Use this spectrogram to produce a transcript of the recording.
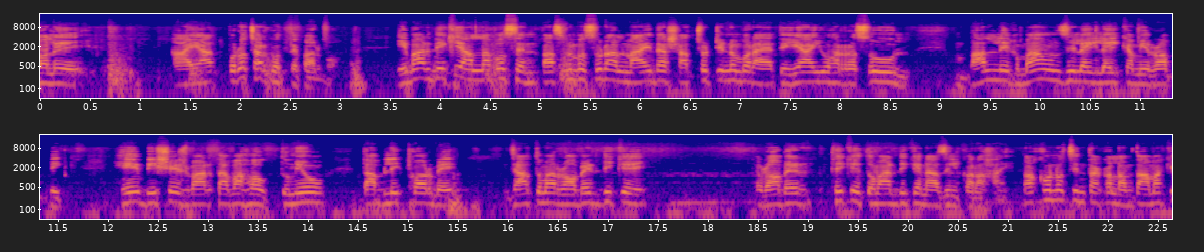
বলে, আয়াত প্রচার করতে পারব। এবার দেখি আল্লাহ বলছেন, পাঁচ নম্বর সুরা আল সাতষট্টি নম্বর আয়াতে, ইয়া ইউহার রসুল বাল্লিক মা উনজিলা ইলাইকা মির রব্বিক। হে বিশেষ বার্তাবাহক, তুমিও তাবলিক করবে, যা তোমার রবের দিকে, রবের থেকে তোমার দিকে নাজিল করা হয়। তখনও চিন্তা করলাম, তো আমাকে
